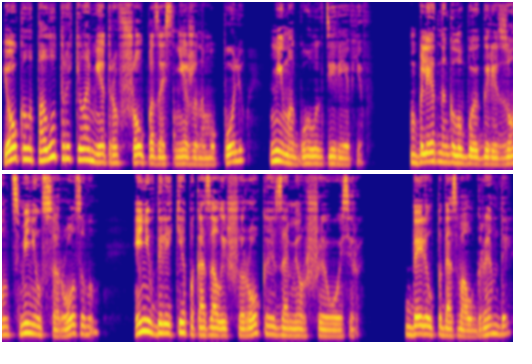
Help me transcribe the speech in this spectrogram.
и около полутора километров шел по заснеженному полю мимо голых деревьев. Бледно-голубой горизонт сменился розовым, и невдалеке показалось широкое замерзшее озеро. Дэрил подозвал Грендель,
